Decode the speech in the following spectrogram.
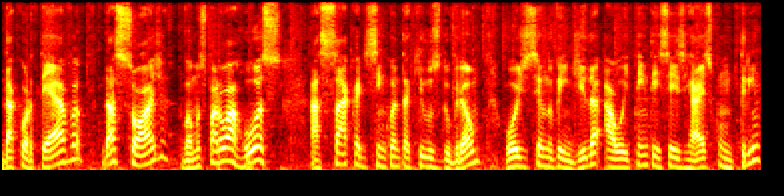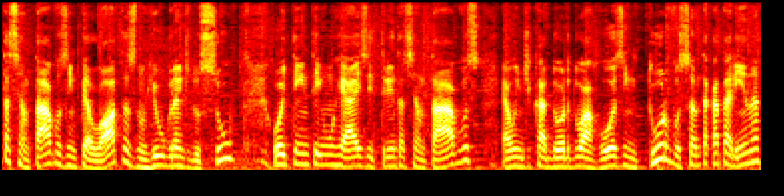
da Corteva, da soja, vamos para o arroz. A saca de 50 quilos do grão, hoje sendo vendida a R$ 86,30 em Pelotas, no Rio Grande do Sul. R$ 81,30 é o indicador do arroz em Turvo, Santa Catarina.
